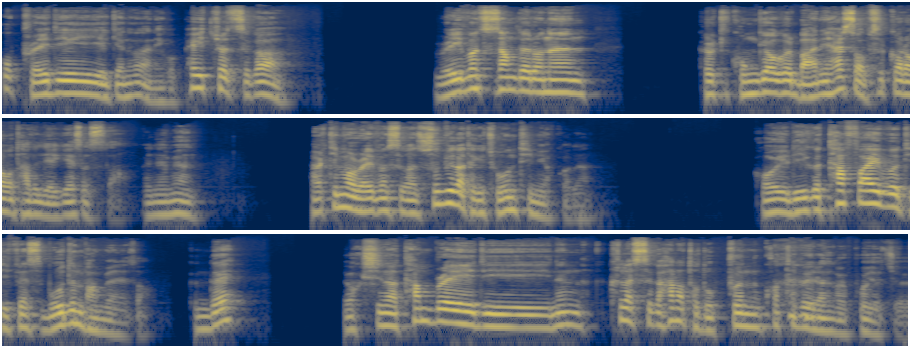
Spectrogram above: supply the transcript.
꼭 브레이디 얘기하는 건 아니고 페이트리어츠가 레이븐스 상대로는 그렇게 공격을 많이 할 수 없을 거라고 다들 얘기했었어. 왜냐면 볼티모어 레이븐스가 수비가 되게 좋은 팀이었거든. 거의 리그 top 5 defense 모든 방면에서. 근데 역시나 탐 브레이디는 클래스가 하나 더 높은 쿼터백이라는 걸 보여줬죠.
